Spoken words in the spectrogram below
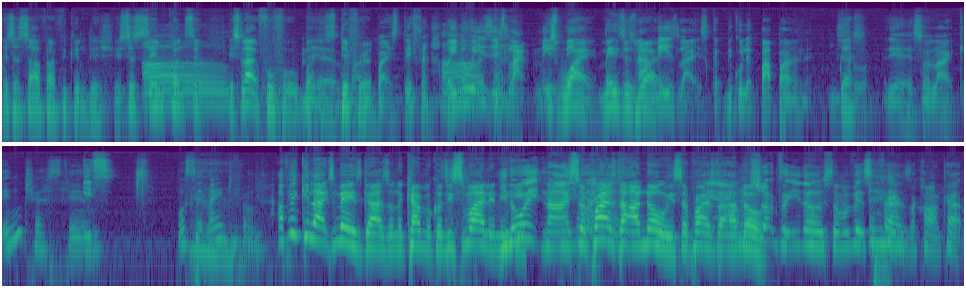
It's a South African dish. It's the same Oh. concept. It's like fufu, but Yeah, it's different. But, it's different. But you know what it is? Oh, It's like ah. maize. it's maize, white. Maize is Like white. maize, like it's, we call it papa, innit? That's- So, yeah. So like, Interesting. it's What's it made mm. from? I think he likes Maze guys on the camera because he's smiling. You He- know he- what? Nah, he's you know surprised what? that I know. He's surprised Yeah, that I I'm know. shocked that you know. So I'm a bit surprised. I can't cap.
